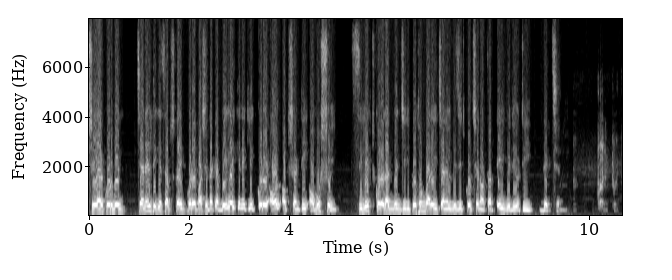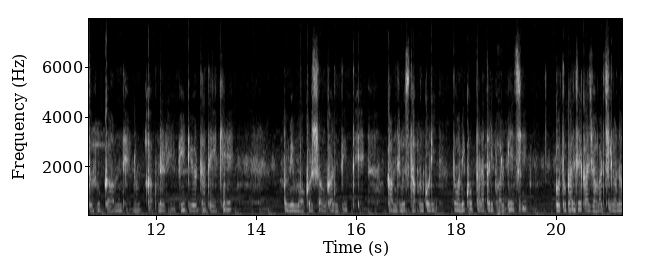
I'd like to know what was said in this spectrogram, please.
শেয়ার করবেন। চ্যানেলটিকে সাবস্ক্রাইব করে পাশে থাকা বেল আইকনে ক্লিক করে অল অপশনটি অবশ্যই সিলেক্ট করে রাখবেন। যিনি প্রথমবার এই চ্যানেল ভিজিট করছেন, অর্থাৎ এই ভিডিওটি দেখছেন। কল্পতরু কামধেনু আপনার এই ভিডিওটা দেখে আমি মকর সংক্রান্তিতে কামধেনু স্থাপন করি। তো আমি খুব তাড়াতাড়ি ফল পেয়েছি। গতকাল যে কাজ হবার ছিল না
